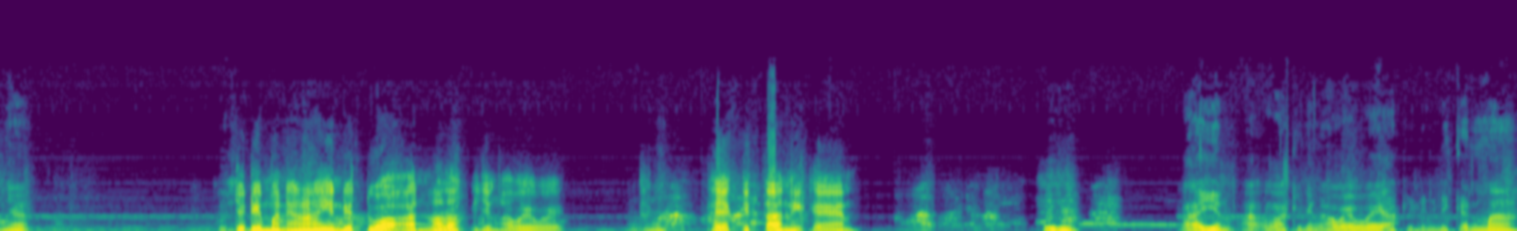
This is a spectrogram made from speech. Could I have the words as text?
Nya. jadi manehna indit duaan lalaki jeung awewe Heeh. kayak kita nih kan Lain laki jeung awewe, aki jeung niken mah.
